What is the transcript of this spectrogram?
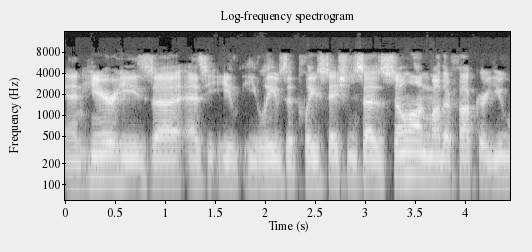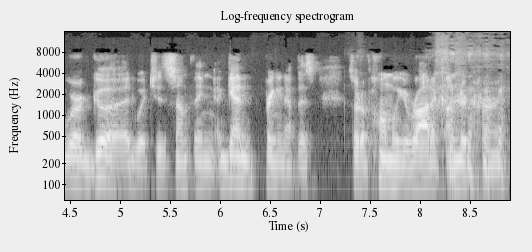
And here he's uh, as he, he leaves the police station, says, "So long, motherfucker. You were good," which is something again bringing up this sort of homoerotic undercurrent.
